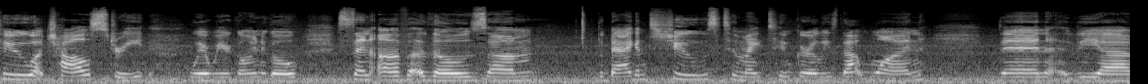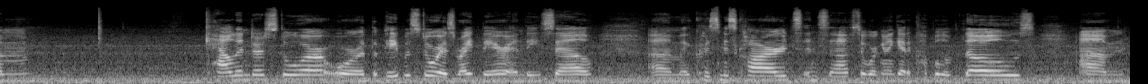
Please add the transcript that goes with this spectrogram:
to Charles Street where we are going to go send off those um, the bag and shoes to my two girlies that won. Then the um, calendar store or the paper store is right there and they sell um, Christmas cards and stuff. So we're gonna get a couple of those. Um,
